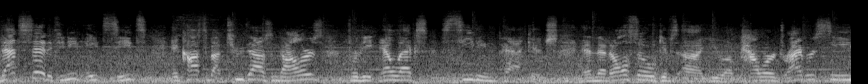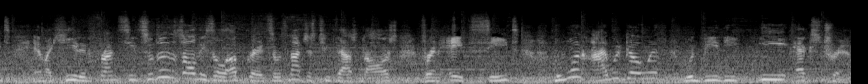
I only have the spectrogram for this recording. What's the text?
That said, if you need eight seats, it costs about $2,000 for the LX seating package. And that also gives uh, you a power driver's seat and like heated front seats. So there's all these little upgrades. So it's not just $2,000 for an eighth seat. The one I would go with would be the EX trim.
